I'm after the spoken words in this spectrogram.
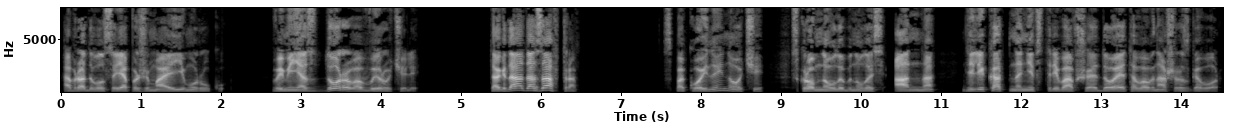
обрадовался я, пожимая ему руку. Вы меня здорово выручили. Тогда до завтра. Спокойной ночи, скромно улыбнулась Анна, деликатно не встревавшая до этого в наш разговор.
